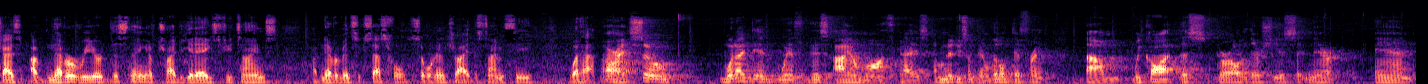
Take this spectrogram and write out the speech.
Guys, I've never reared this thing. I've tried to get eggs a few times. I've never been successful. So we're gonna try it this time and see what happens. All right, so what I did with this Io moth, guys, I'm gonna do something a little different. Um, we caught this girl, there she is sitting there, and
